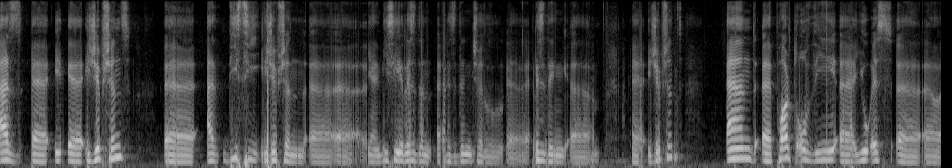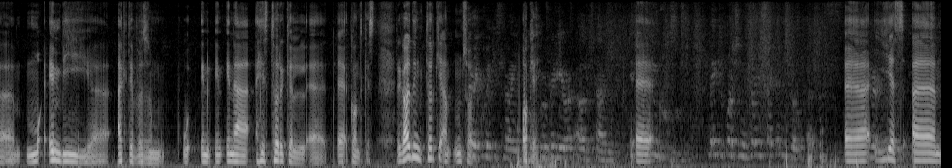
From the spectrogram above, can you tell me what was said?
as uh, e uh, Egyptians, uh, as DC Egyptian, uh, yeah, DC resident residential residing Egyptians, and part of the U.S. MB activism in, in, in a historical uh, uh, context. Regarding Turkey, I'm, I'm sorry. Very quick, Ismail. Okay. We're really out of time. If Uh, you make a question in 30 seconds, go. Uh, yes. Um,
